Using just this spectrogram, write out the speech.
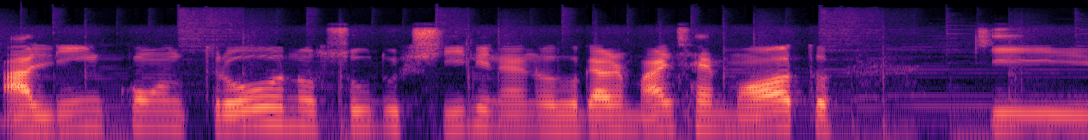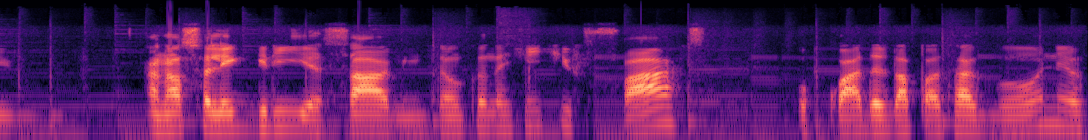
ali encontrou no sul do Chile, né, no lugar mais remoto, que a nossa alegria, sabe? Então, quando a gente faz o quadro da Patagônia,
